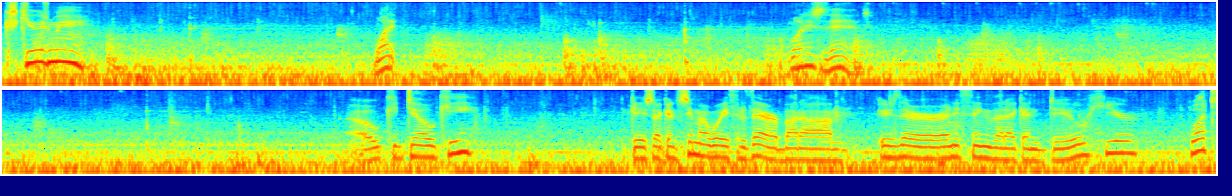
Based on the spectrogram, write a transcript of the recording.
Excuse me? What? What is that? Okie dokie. Okay, so I can see my way through there, but um, is there anything that I can do here? What?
